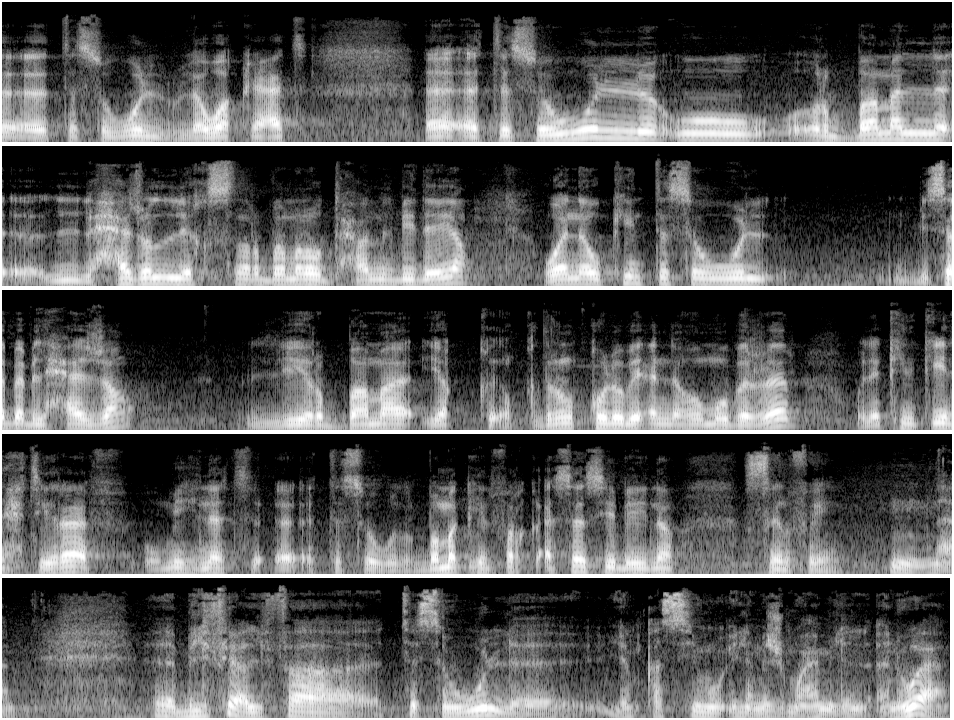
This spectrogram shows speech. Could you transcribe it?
التسول ولا واقعة التسول وربما الحاجة اللي خصنا ربما نوضحها من البداية وانه كاين تسول بسبب الحاجة اللي ربما نقدروا نقولوا بأنه مبرر ولكن كاين احتراف ومهنة التسول. ربما كاين فرق أساسي بين الصنفين نعم. بالفعل فالتسول ينقسم إلى مجموعة من الأنواع.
